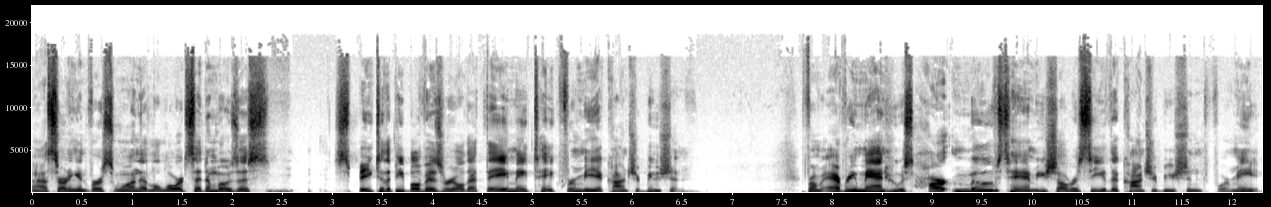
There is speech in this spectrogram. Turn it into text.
uh, starting in verse 1 that the Lord said to Moses, Speak to the people of Israel that they may take for me a contribution. From every man whose heart moves him, you shall receive the contribution for me.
